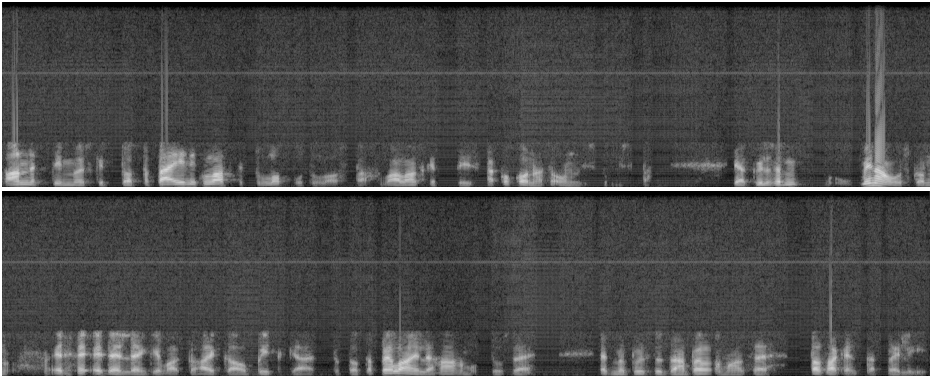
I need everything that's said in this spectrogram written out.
annettiin myöskin, tuota, tai ei niin kuin laskettu lopputulosta, vaan laskettiin sitä kokonaisonnistumista. Ja kyllä se, minä uskon edelleenkin, vaikka aikaa on pitkään, että tuota, pelaajille hahmottuu se, että me pystytään pelaamaan se tasakenttäpeli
